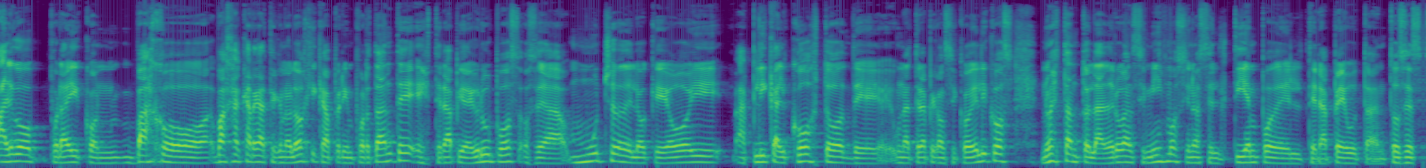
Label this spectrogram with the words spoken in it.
Algo por ahí con bajo, baja carga tecnológica, pero importante, es terapia de grupos. O sea, mucho de lo que hoy aplica el costo de una terapia con psicodélicos no es tanto la droga en sí mismo, sino es el tiempo del terapeuta. Entonces,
